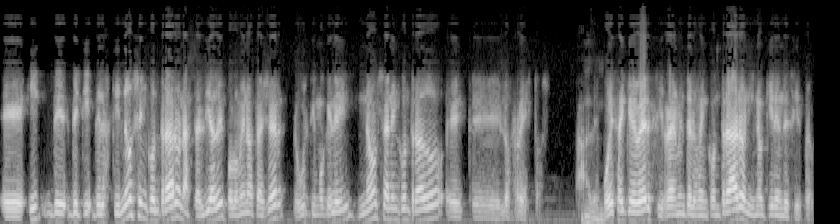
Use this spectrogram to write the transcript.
Eh, y de, que, de las que no se encontraron hasta el día de hoy, por lo menos hasta ayer, lo último que leí, no se han encontrado este, los restos. Ah, después hay que ver si realmente los encontraron y no quieren decir, pero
